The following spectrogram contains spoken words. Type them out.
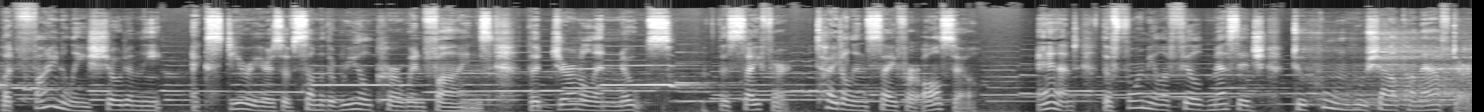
but finally showed him the exteriors of some of the real Curwen finds, the journal and notes, the cipher, title and cipher also, and the formula filled message to whom who shall come after,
